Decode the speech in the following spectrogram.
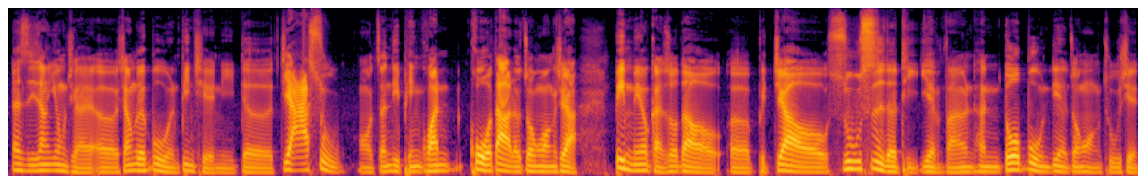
但实际上用起来呃相对不稳，并且你的加速哦，整体平宽扩大的状况下，并没有感受到呃比较舒适的体验，反而很多不稳定的状况出现，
